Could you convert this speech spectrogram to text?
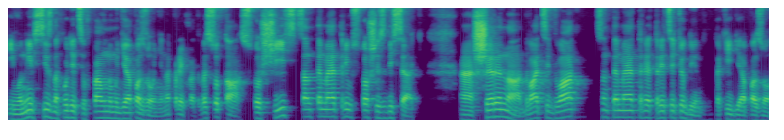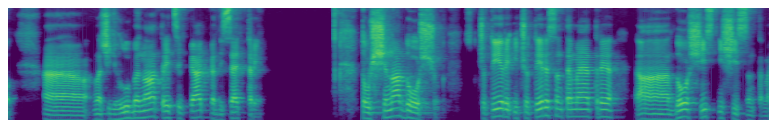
і вони всі знаходяться в певному діапазоні. Наприклад, висота 106 см, 160 Е, ширина 22 см, 31 такий діапазон. Е, Значить, глибина 35-53. Товщина дощок 4,4 см до 6,6 см.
